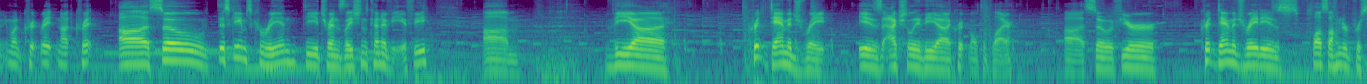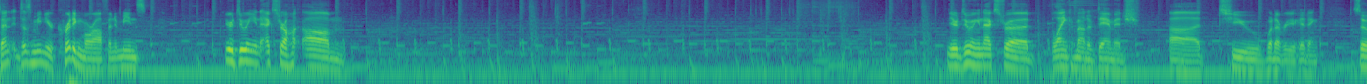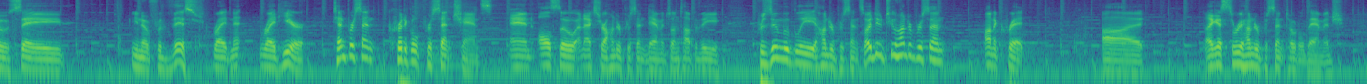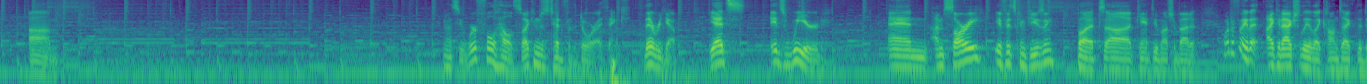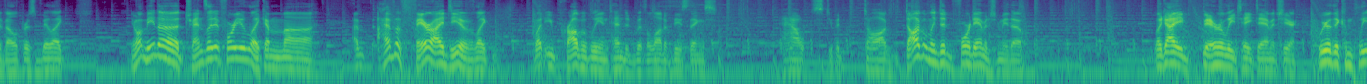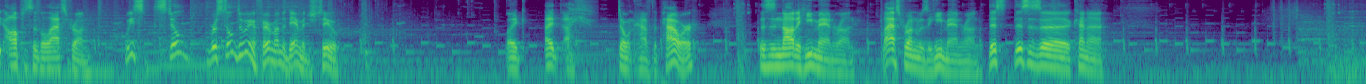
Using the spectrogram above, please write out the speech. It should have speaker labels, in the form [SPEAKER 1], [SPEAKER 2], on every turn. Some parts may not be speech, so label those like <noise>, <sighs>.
[SPEAKER 1] Don't you want crit rate, not crit? Uh, so this game's Korean. The translation's kind of iffy. Um, the uh, crit damage rate is actually the uh, crit multiplier. Uh, so if your crit damage rate is plus 100%, it doesn't mean you're critting more often. It means you're doing an extra um, you're doing an extra blank amount of damage uh, to whatever you're hitting. So say, you know, for this right right here, 10% critical percent chance, and also an extra 100% damage on top of the presumably 100%. So I do 200% on a crit. Uh, I guess 300% total damage. Um, Let's see, we're full health, so I can just head for the door, I think. There we go. Yeah, it's it's weird. And I'm sorry if it's confusing, but uh, can't do much about it. What if I could, I could actually like contact the developers and be like, you want me to translate it for you? Like I'm, uh, I have a fair idea of like what you probably intended with a lot of these things. Ow, stupid dog. Dog only did four damage to me though. Like I barely take damage here. We are the complete opposite of the last run. We still, we're still doing a fair amount of damage, too. Like, I, I don't have the power. This is not a He-Man run. Last run was a He-Man run. This, this is a kind of...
